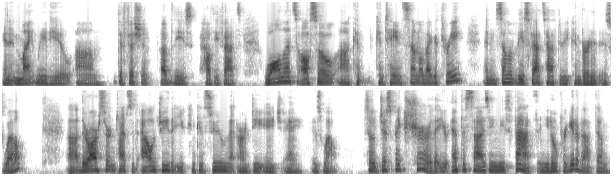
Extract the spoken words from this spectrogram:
and it might leave you um, deficient of these healthy fats. Walnuts also uh, contain some omega-3 and some of these fats have to be converted as well. Uh, there are certain types of algae that you can consume that are DHA as well. So just make sure that you're emphasizing these fats and you don't forget about them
